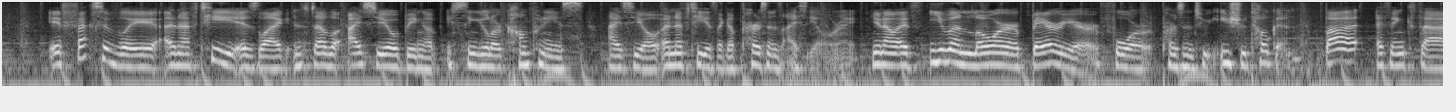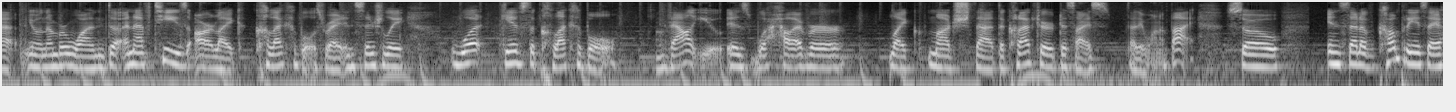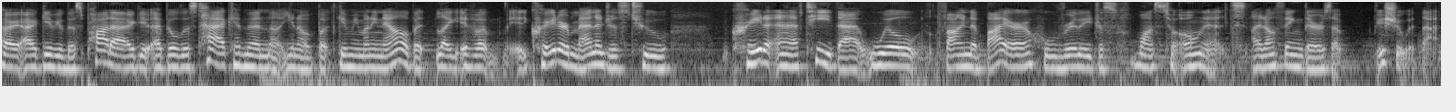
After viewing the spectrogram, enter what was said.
effectively NFT is like instead of ICO being a singular company's ICO, NFT is like a person's ICO, right? You know, it's even lower barrier for person to issue token. But I think that, you know, number one, the NFTs are like collectibles, right? Essentially, what gives the collectible value is however like much that the collector decides that they want to buy. So instead of companies say, "Hey, I give you this product, I, give, I build this tech, and then uh, you know, but give me money now." But like if a, a creator manages to create an NFT that will find a buyer who really just wants to own it, I don't think there's a issue with that.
